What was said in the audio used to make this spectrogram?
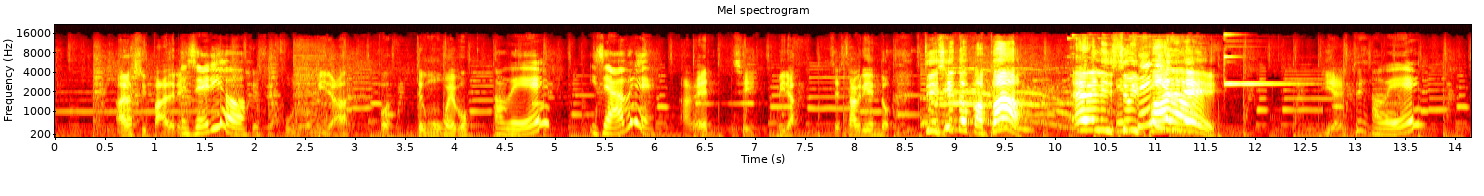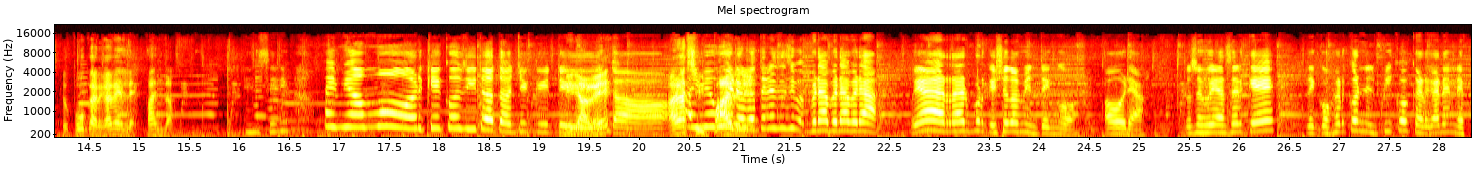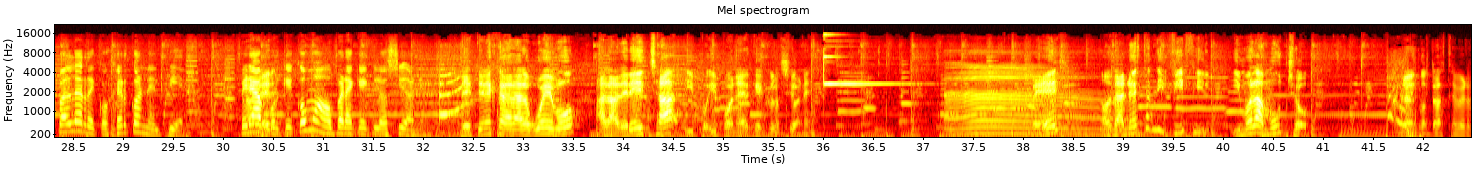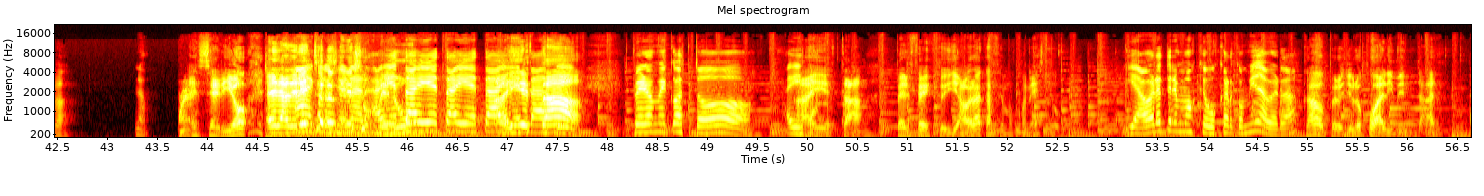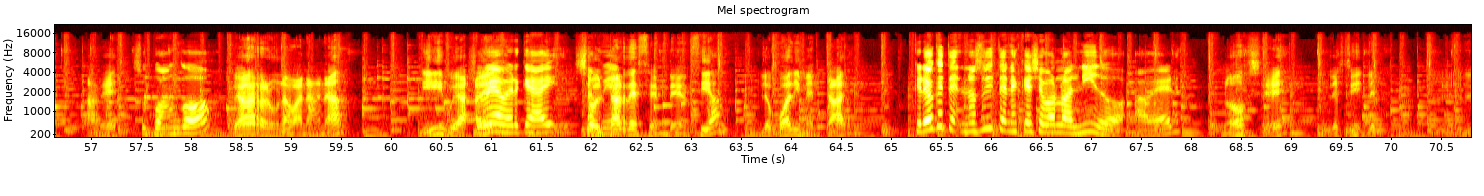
Ahora soy padre. ¿En serio? Que te juro, mira. Pues tengo un huevo. A ver. ¿Y se abre? A ver, sí. Mira, se está abriendo. ¡Estoy siendo papá! ¡Evelyn, ¿En soy serio? padre! ¿Y este? A ver. Lo puedo cargar en la espalda. ¿En serio? ¡Ay, mi amor! ¡Qué cosita tan chiquitita! Mira, ¿ves? Ahora Ay, soy me padre. muero, lo tenés encima. Espera, espera, espera. Voy a agarrar porque yo también tengo. Ahora. Entonces voy a hacer que recoger con el pico, cargar en la espalda, recoger con el pie. Espera, porque ¿cómo hago para que eclosione? Le tienes que dar al huevo a la derecha y, po- y poner que eclosione. Ah. ¿Ves? Onda, no es tan difícil. Y mola mucho. No lo encontraste, ¿verdad? No. ¿En serio? En la derecha no tienes un eclosionar. ahí menú. está, ahí está, ahí está, ahí, Ahí está. sí. Pero me costó. Ahí está. Ahí está. Perfecto. ¿Y ahora qué hacemos con esto? Y ahora tenemos que buscar comida, ¿verdad? Claro, pero yo lo puedo alimentar. A ver. Supongo. Voy a agarrar una banana. Y voy a, Yo voy eh, a ver qué hay. soltar también. descendencia. ¿Lo puedo alimentar? Creo que te- no sé si tenés que llevarlo al nido. A ver. No sé. Le estoy. le-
